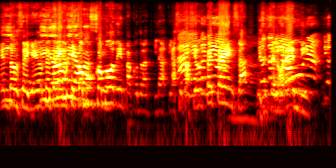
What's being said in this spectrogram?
Y- Entonces ella no y te yo traen lo así como un así. comodín para cuando la, la- la Ah, situación te tenía- tensa, Yo dice tenía, una, yo, tenía, yo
